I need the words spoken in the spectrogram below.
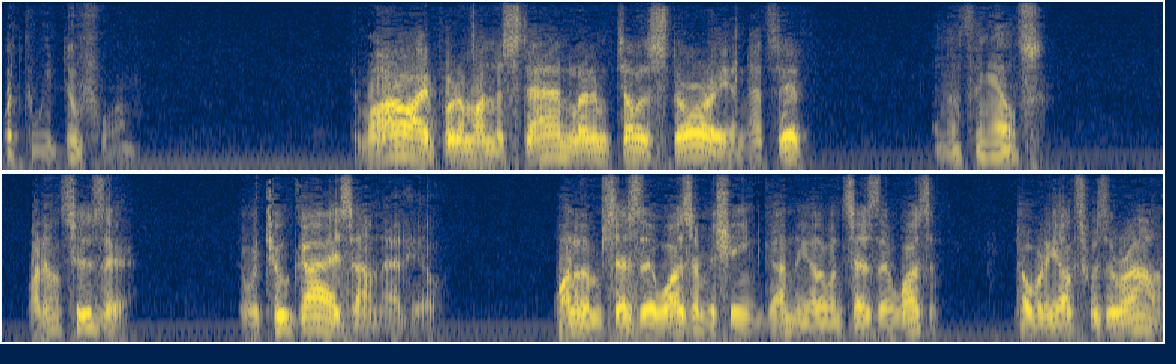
what can we do for him? Tomorrow I put him on the stand, let him tell his story, and that's it. And nothing else? What else is there? There were two guys on that hill. One of them says there was a machine gun, the other one says there wasn't. Nobody else was around.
